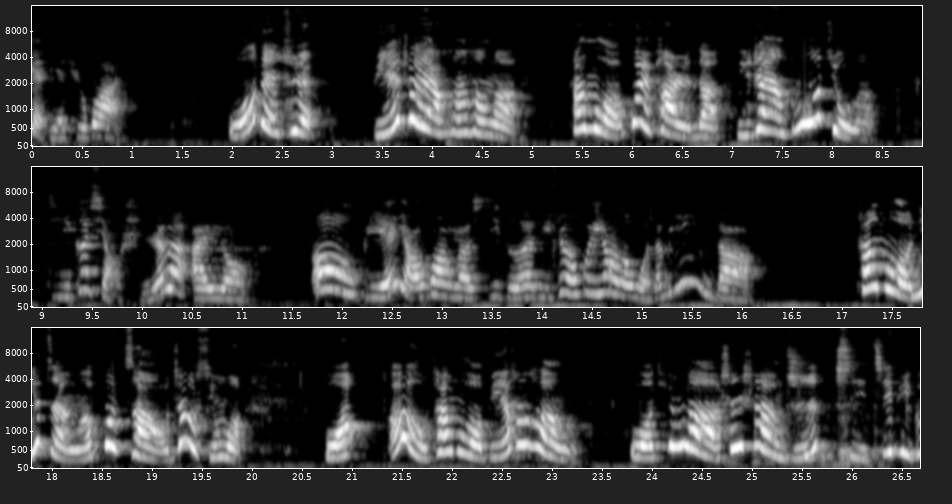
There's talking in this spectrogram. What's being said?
也别去换。我得去。别这样哼哼了，汤姆，怪怕人的。你这样多久了？几个小时了，哎呦！哦，别摇晃了，西德，你这会要了我的命的。汤姆，你怎么不早叫醒我？我……哦，汤姆，别哼哼，我听了身上直起鸡皮疙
